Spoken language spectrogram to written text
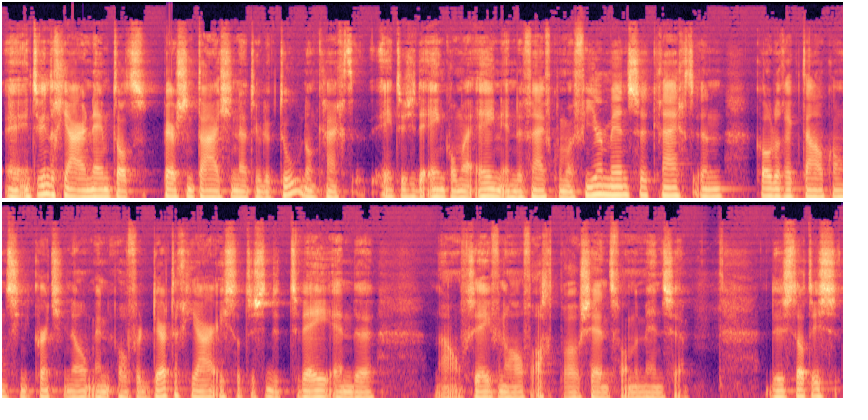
Uh, in 20 jaar neemt dat percentage natuurlijk toe. Dan krijgt tussen de 1,1 en de 5,4 mensen krijgt een colorectaal carcinoom. En over 30 jaar is dat tussen de 2 en de nou, 7,5, 8 procent van de mensen. Dus dat is,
